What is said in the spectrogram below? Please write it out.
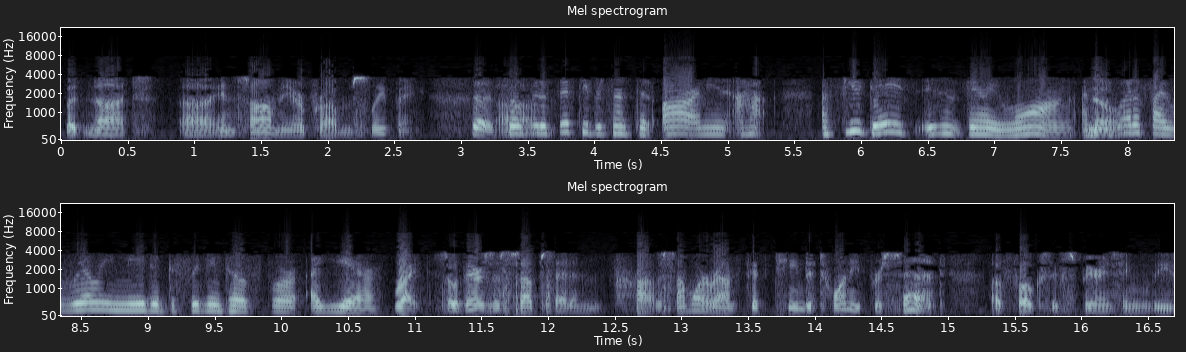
but not uh, insomnia or problems sleeping. So, so Um, for the fifty percent that are, I mean, a few days isn't very long. I No. mean, what if I really needed the sleeping pills for a year? Right. So there's a subset, and pro- somewhere around 15 to 20 percent of folks experiencing these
